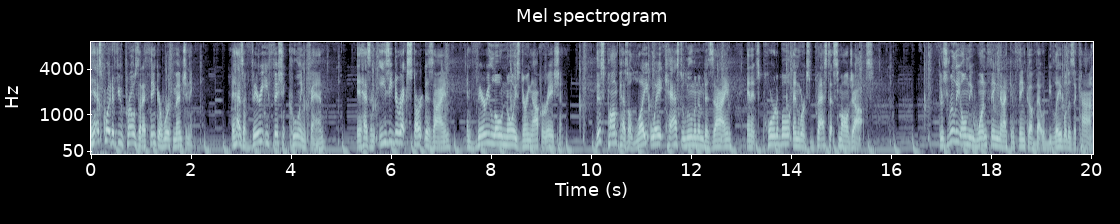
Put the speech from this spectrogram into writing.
It has quite a few pros that I think are worth mentioning. It has a very efficient cooling fan, it has an easy direct start design, and very low noise during operation. This pump has a lightweight cast aluminum design and it's portable and works best at small jobs. There's really only one thing that I can think of that would be labeled as a con,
